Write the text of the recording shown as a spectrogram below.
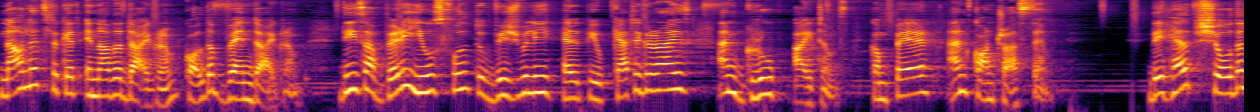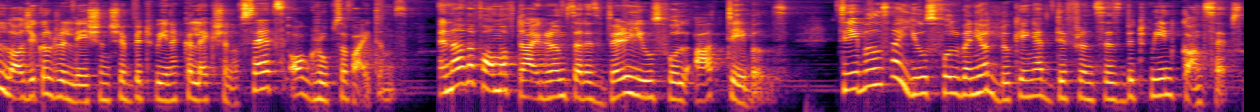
Now let's look at another diagram called the Venn diagram. These are very useful to visually help you categorize and group items, compare and contrast them. They help show the logical relationship between a collection of sets or groups of items. Another form of diagrams that is very useful are tables. Tables are useful when you're looking at differences between concepts,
